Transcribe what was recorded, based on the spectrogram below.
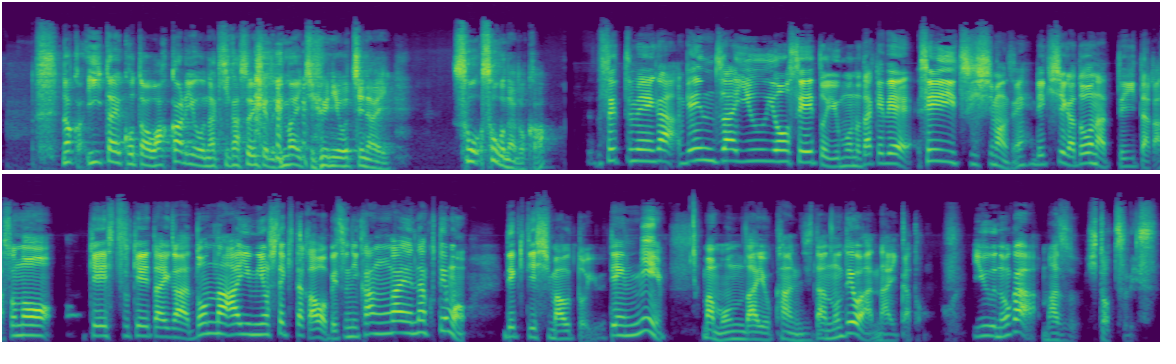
なんか言いたいことはわかるような気がするけど、いまいち腑に落ちない。そう、そうなのか？説明が現在有用性というものだけで成立してしまうんですね。歴史がどうなっていたか、その形質形態がどんな歩みをしてきたかを別に考えなくてもできてしまうという点に、まあ問題を感じたのではないかというのがまず一つです。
